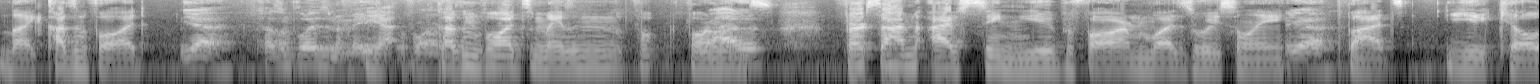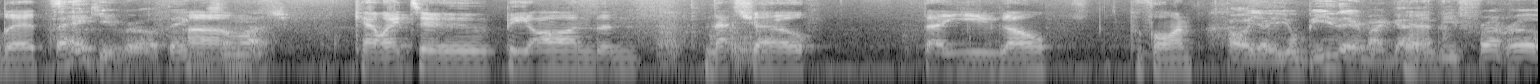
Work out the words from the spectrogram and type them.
Like Cousin Floyd. Yeah, Cousin Floyd's an amazing Yeah. Cousin Floyd's amazing performance. First time I've seen you perform was recently, yeah. but you killed it. Thank you, bro. Thank you so Um, much. Can't wait to be on the next show that you go perform. Oh yeah, you'll be there, my guy. Yeah. You'll be front row.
